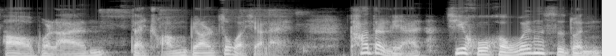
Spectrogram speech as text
奥布兰在床边坐下来，他的脸几乎和温斯顿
